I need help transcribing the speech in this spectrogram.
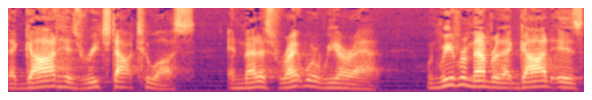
that God has reached out to us and met us right where we are at, when we remember that God is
